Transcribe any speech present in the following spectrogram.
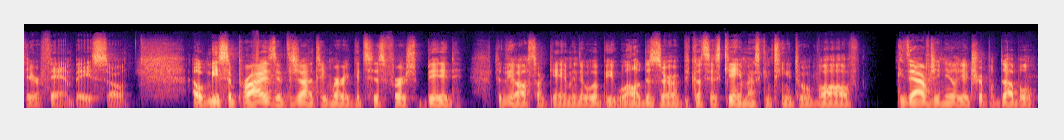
their fan base. So I would be surprised if Dejounte Murray gets his first bid to the All Star game, and it will be well deserved because his game has continued to evolve. He's averaging nearly a triple double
